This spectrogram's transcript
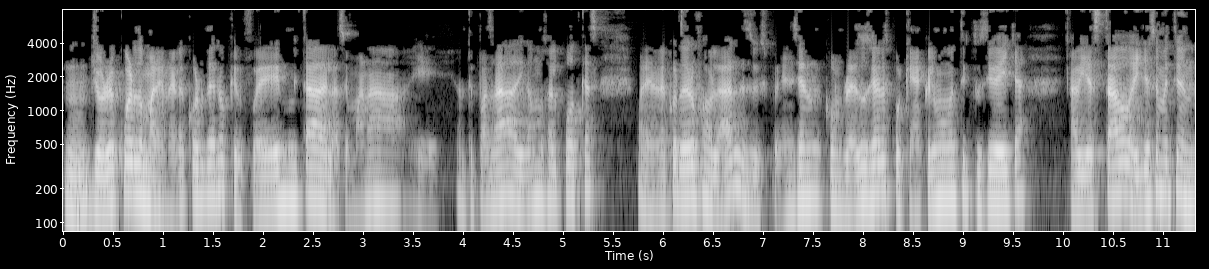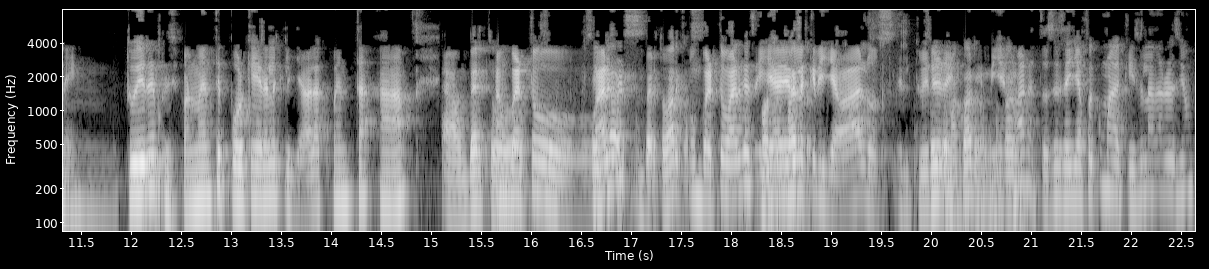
yo recuerdo Marianela Cordero, que fue invitada de la semana eh, antepasada, digamos, al podcast. Marianela Cordero fue a hablar de su experiencia con redes sociales, porque en aquel momento inclusive ella había estado, ella se metió en, en Twitter principalmente porque era la que le llevaba la cuenta a, a Humberto, a Humberto sí, Vargas. Humberto Vargas. Humberto Vargas, Por ella era la que le llevaba los, el Twitter Sí, acuerdo, en me Villa del Mar. acuerdo. Entonces ella fue como la que hizo la narración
